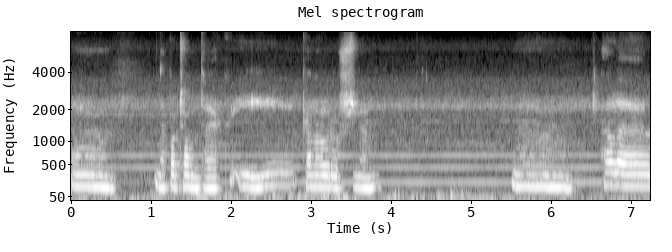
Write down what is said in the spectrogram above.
em, na początek i kanał ruszny. Em, ale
